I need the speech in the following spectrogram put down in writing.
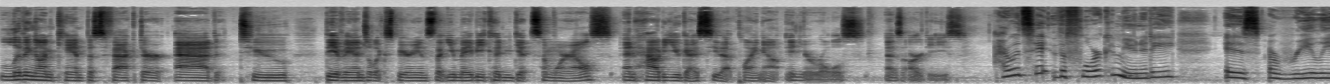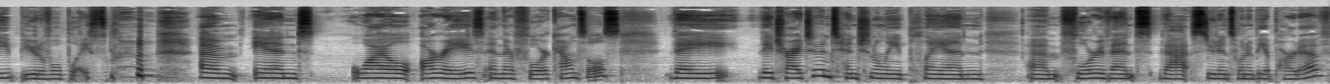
living on campus factor add to the evangel experience that you maybe couldn't get somewhere else? And how do you guys see that playing out in your roles as rds i would say the floor community is a really beautiful place. Um, and while ras and their floor councils they they try to intentionally plan um, floor events that students want to be a part of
